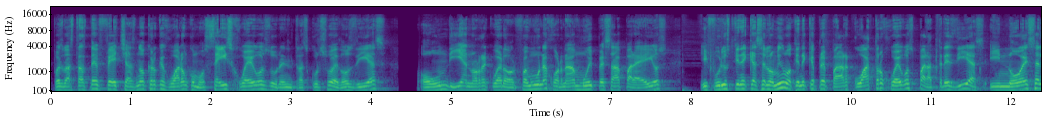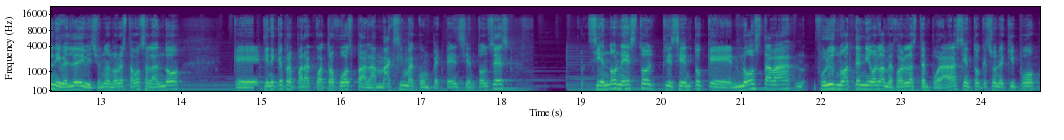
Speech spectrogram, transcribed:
pues bastante fechas, ¿no? Creo que jugaron como seis juegos durante el transcurso de dos días o un día, no recuerdo. Fue una jornada muy pesada para ellos. Y Furious tiene que hacer lo mismo, tiene que preparar cuatro juegos para tres días. Y no es el nivel de División de Honor, estamos hablando que tiene que preparar cuatro juegos para la máxima competencia. Entonces, siendo honesto, siento que no estaba. Furious no ha tenido la mejor de las temporadas. Siento que es un equipo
